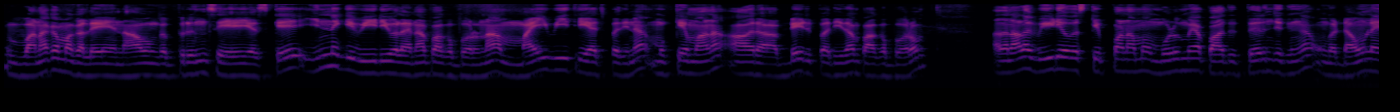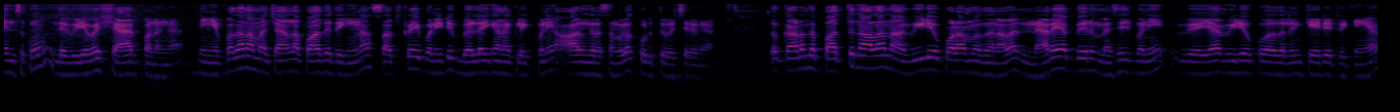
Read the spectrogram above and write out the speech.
வணக்க மகளே நான் உங்கள் பிரின்ஸ் ஏஎஸ்கே இன்றைக்கி வீடியோவில் என்ன பார்க்க போகிறோன்னா மை வி த்ரீ ஹெச் பற்றின முக்கியமான ஆறு அப்டேட் பற்றி தான் பார்க்க போகிறோம் அதனால் வீடியோவை ஸ்கிப் பண்ணாமல் முழுமையாக பார்த்து தெரிஞ்சுக்குங்க. உங்கள் டவுன்லைன்ஸுக்கும் இந்த வீடியோவை ஷேர் பண்ணுங்கள் நீங்கள் இப்போ தான் நம்ம சேனலை பார்த்துட்ருக்கீங்கன்னா சப்ஸ்கிரைப் பண்ணிவிட்டு பெல்லைக்கானை கிளிக் பண்ணி ஆளுங்கிற சம்பளம் கொடுத்து வச்சுருங்க. ஸோ கடந்த பத்து நாளாக நான் வீடியோ போடாமல் இருந்ததுனால நிறைய பேர் மெசேஜ் பண்ணி ஏன் வீடியோ போகிறதில்லன்னு கேட்டுட்ருக்கீங்க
